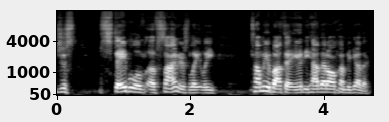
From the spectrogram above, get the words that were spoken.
just stable of, of signers lately. Tell me about that, Andy. How that all come together?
